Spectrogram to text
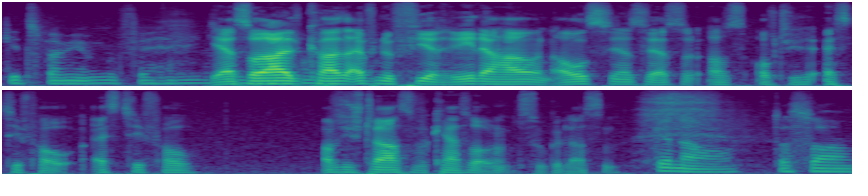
geht's bei mir ungefähr hin. Ja, es soll halt quasi einfach nur vier Räder haben und aussehen, als wäre es auf die STV, STV, auf die Straßenverkehrsordnung zugelassen. Genau, das war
